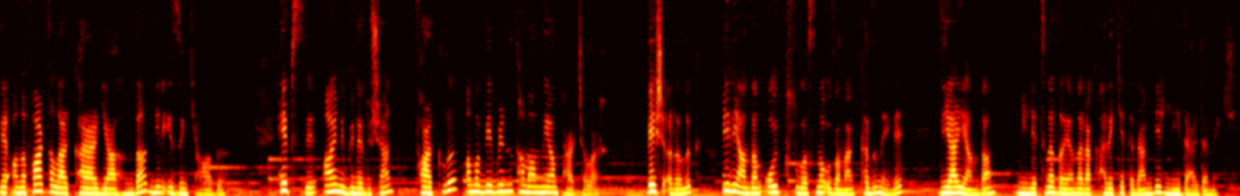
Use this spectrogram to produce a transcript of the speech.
ve anafartalar karargahında bir izin kağıdı. Hepsi aynı güne düşen farklı ama birbirini tamamlayan parçalar. 5 Aralık bir yandan oy pusulasına uzanan kadın eli, diğer yandan milletine dayanarak hareket eden bir lider demek.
